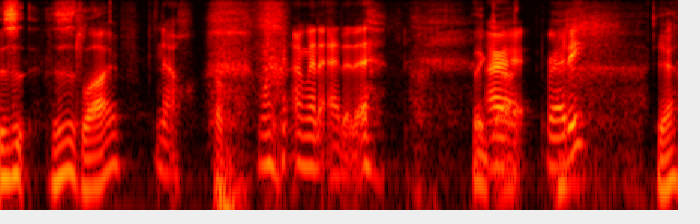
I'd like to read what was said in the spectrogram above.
This is this is live. No, oh. I'm gonna edit it. Thank All God. right, ready? Yeah.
